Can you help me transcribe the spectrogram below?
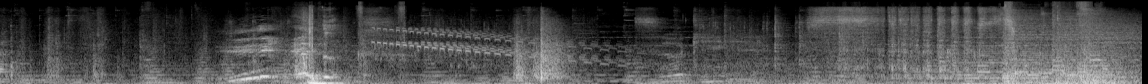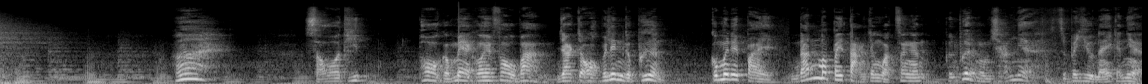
นะโอเคเฮ้ยเสาร์อาทิตย์ พ่อกับแม่ก็ให้เฝ้าบ้าน อยากจะออกไปเล่นกับเพื่อน ก็ไม่ได้ไปดันมาไปต่างจังหวัดซะงั้น เพื่อนๆของฉันเนี่ยจะไปอยู่ไหนกันเนี่ย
